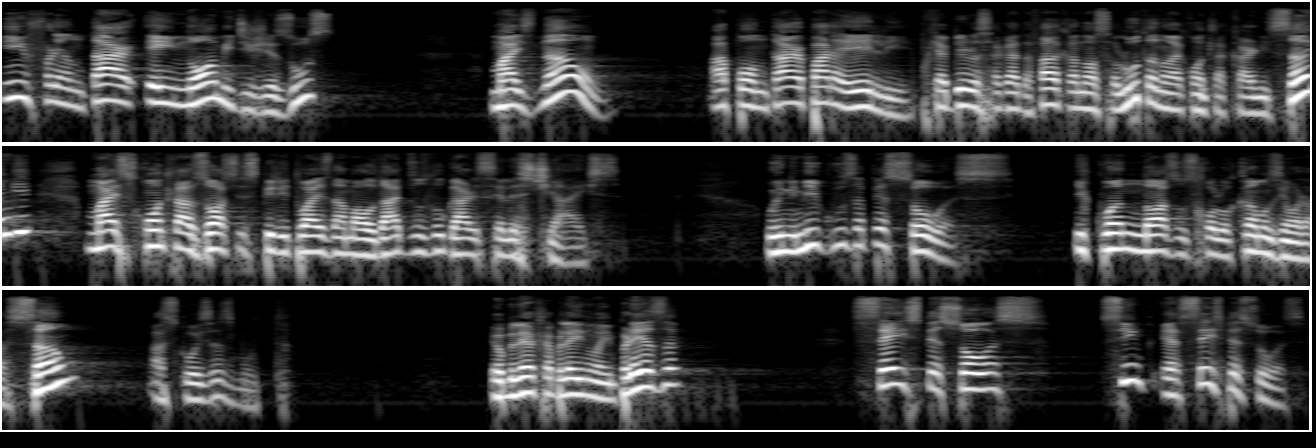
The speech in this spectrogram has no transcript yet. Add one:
enfrentar em nome de Jesus, mas não apontar para Ele, porque a Bíblia Sagrada fala que a nossa luta não é contra carne e sangue, mas contra as hostes espirituais da maldade nos lugares celestiais. O inimigo usa pessoas, e quando nós nos colocamos em oração, as coisas mudam. Eu me lembro que trabalhei numa empresa, seis pessoas, cinco, é, seis pessoas,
